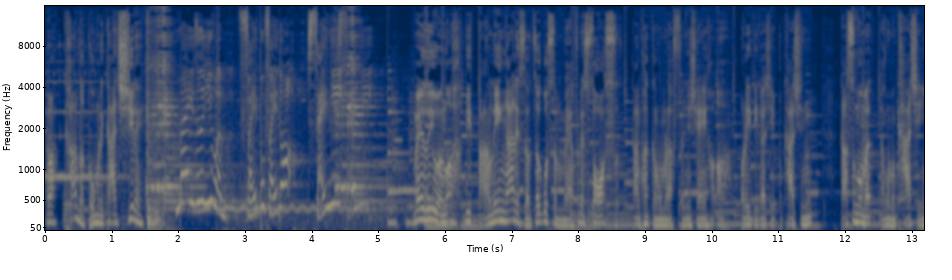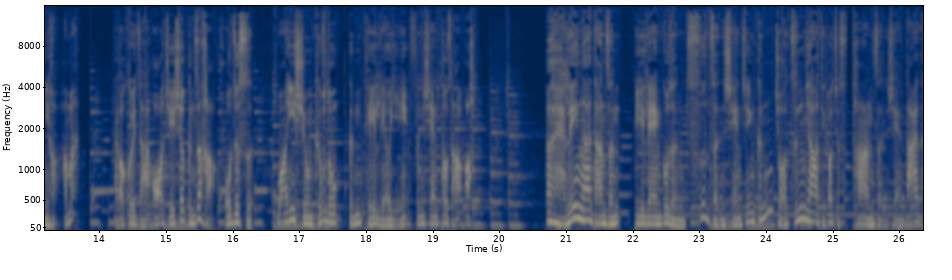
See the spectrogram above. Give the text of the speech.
对吧？看着多么的解气嘞！每日一问，肥不肥多？随你。每日一问啊，你谈恋爱的时候做过什么样的傻事？赶快跟我们来分享一下啊！把你的这些不开心。告诉我们，让我们开心一下，好吗？大家可以在阿杰秀公众号或者是网易新闻客户端跟帖留言分享吐槽啊！哎，恋爱当中比两个人赤诚相见更加重要的，那就是坦诚相待的。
